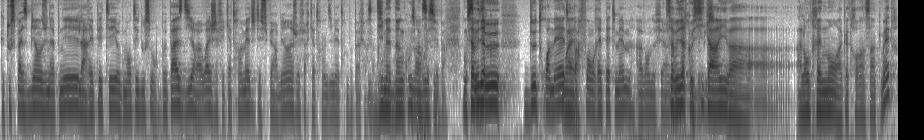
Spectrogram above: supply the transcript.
que tout se passe bien dans une apnée, la répéter, augmenter doucement. On peut pas se dire ah ouais j'ai fait 80 mètres, j'étais super bien, je vais faire 90 mètres. On peut pas faire ça. 10 mètres d'un coup, c'est pas ça se possible. fait pas. Donc ça veut dire, 2-3 mètres. Ouais. Parfois on répète même avant de faire. ça veut dire que si tu arrives à, à l'entraînement à 85 mètres,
